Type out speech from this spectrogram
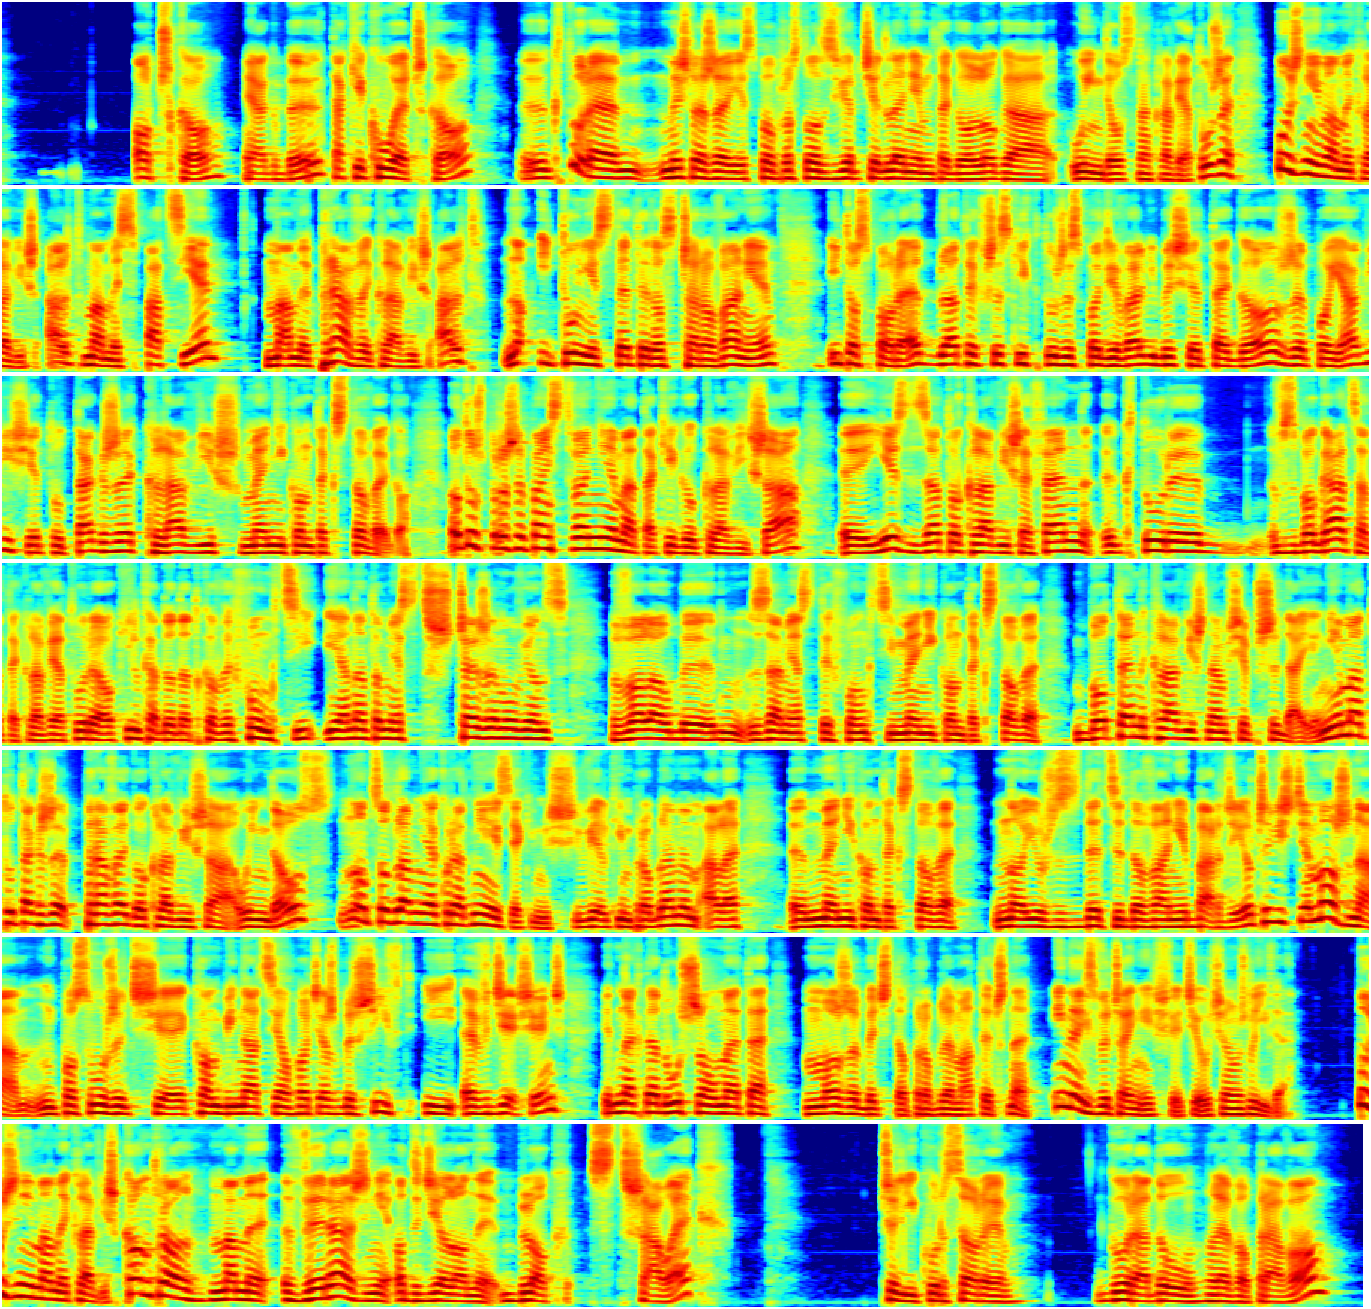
oczko, jakby, takie kółeczko, Y, które myślę, że jest po prostu odzwierciedleniem tego loga Windows na klawiaturze. Później mamy klawisz Alt, mamy spację, mamy prawy klawisz Alt, no i tu niestety rozczarowanie i to spore dla tych wszystkich, którzy spodziewaliby się tego, że pojawi się tu także klawisz menu kontekstowego. Otóż proszę Państwa, nie ma takiego klawisza, jest za to klawisz FN, który wzbogaca tę klawiaturę o kilka dodatkowych funkcji. Ja natomiast szczerze mówiąc wolałbym zamiast tych funkcji menu kontekstowe, bo ten klawisz nam się przydaje. Nie ma tu także prawego klawisza Windows, no co dla mnie akurat nie jest jakimś wielkim problemem problemem, ale e, menu kontekstowe no już zdecydowanie bardziej. Oczywiście można posłużyć się kombinacją chociażby Shift i F10, jednak na dłuższą metę może być to problematyczne i najzwyczajniej w świecie uciążliwe. Później mamy klawisz Ctrl, mamy wyraźnie oddzielony blok strzałek, czyli kursory góra-dół, lewo-prawo.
